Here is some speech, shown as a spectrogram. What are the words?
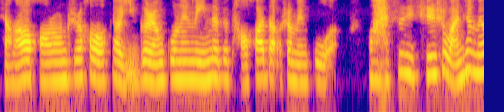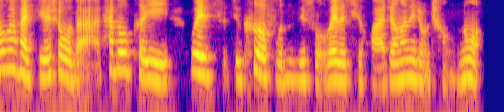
想到了黄蓉之后要一个人孤零零的在桃花岛上面过。哇，自己其实是完全没有办法接受的，他都可以为此去克服自己所谓的娶华章的那种承诺，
